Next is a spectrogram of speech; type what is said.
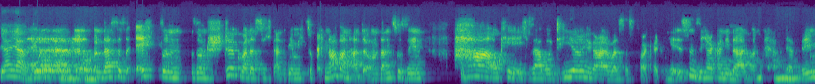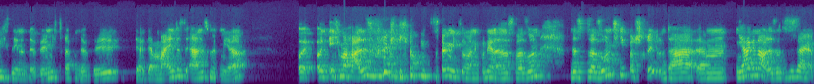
ja, ja. Und dass das echt so ein, so ein Stück war, dass ich, an dem ich zu knabbern hatte, um dann zu sehen, ha, okay, ich sabotiere hier gerade, was das Zeug hält. Und hier ist ein sicherer Kandidat und der, der will mich sehen und der will mich treffen, der will, der, der meint es ernst mit mir. Und ich mache alles Mögliche, um es irgendwie zu manipulieren. Also das war so ein, das war so ein tiefer Schritt. Und da, ähm, ja genau, also das ist ja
